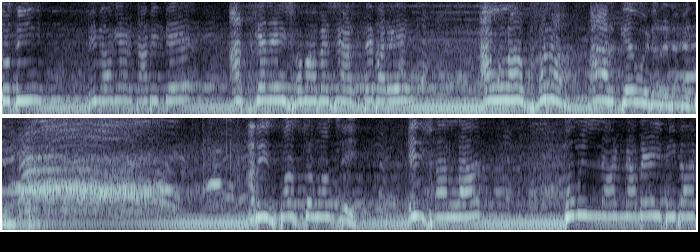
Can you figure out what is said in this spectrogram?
যদি বিভাগের দাবিতে আজকের এই সমাবেশে আসতে পারে আল্লাহ ছাড়া আর কেউ এটারে ডাকাইতে পারবে না। আমি স্পষ্ট বলছি ইনশাল্লাহ কুমিল্লার নামেই বিভাগ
